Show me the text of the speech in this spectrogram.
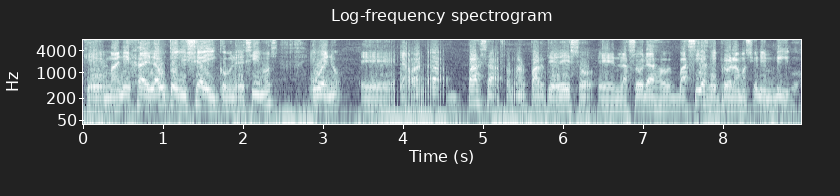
que maneja el auto DJ, como le decimos. Y bueno, eh, la banda pasa a formar parte de eso en las horas vacías de programación en vivo.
